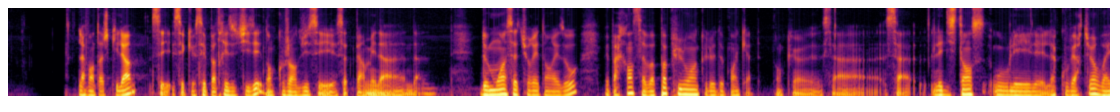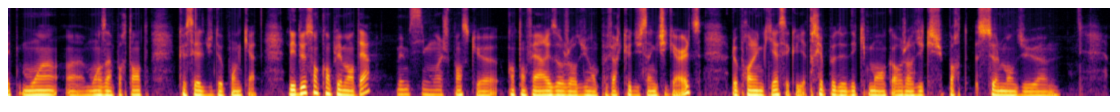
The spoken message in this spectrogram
l'avantage qu'il a, c'est que c'est pas très utilisé. Donc aujourd'hui, ça te permet de moins saturer ton réseau. Mais par contre, ça va pas plus loin que le 2.4. Donc euh, ça, ça, les distances ou la couverture va être moins, moins importante que celle du 2.4. Les deux sont complémentaires. Même si moi je pense que quand on fait un réseau aujourd'hui, on peut faire que du 5 GHz. Le problème qu'il y a, c'est qu'il y a très peu d'équipements encore aujourd'hui qui supportent seulement du. Euh,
